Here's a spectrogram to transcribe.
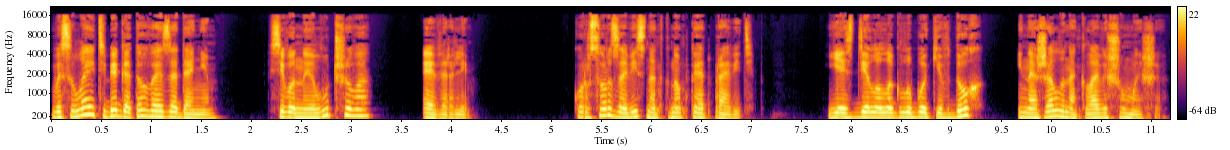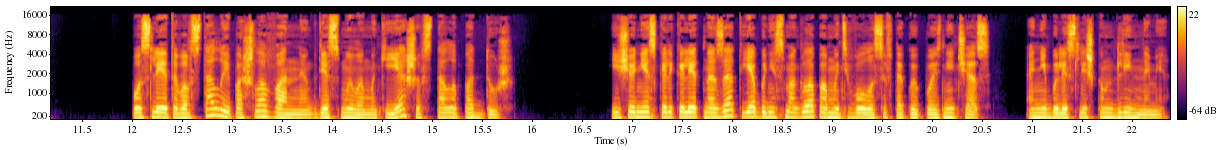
Высылаю тебе готовое задание. Всего наилучшего. Эверли». Курсор завис над кнопкой «Отправить». Я сделала глубокий вдох и нажала на клавишу мыши. После этого встала и пошла в ванную, где смыла макияж и встала под душ. Еще несколько лет назад я бы не смогла помыть волосы в такой поздний час, они были слишком длинными.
